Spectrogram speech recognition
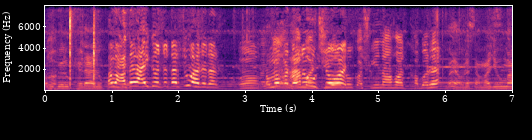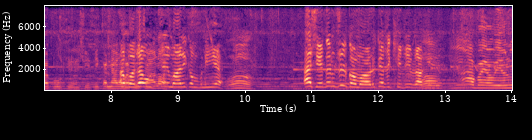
અને પેલું ખેડાયેલું હવે આદર આવી ગયો છે તાર શું આદર. અમુક કરતા તો ઉઠતો મરચીઓનું કશું ના હોત ખબર હે? ભાઈ હવે સમાજ એવું મારે ખેતી કરનારા બધા. મારી કંપની હે. આ ખેતર શું કમાવાનું કે ખેતી રાખી? હા. ભાઈ હવે એનું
